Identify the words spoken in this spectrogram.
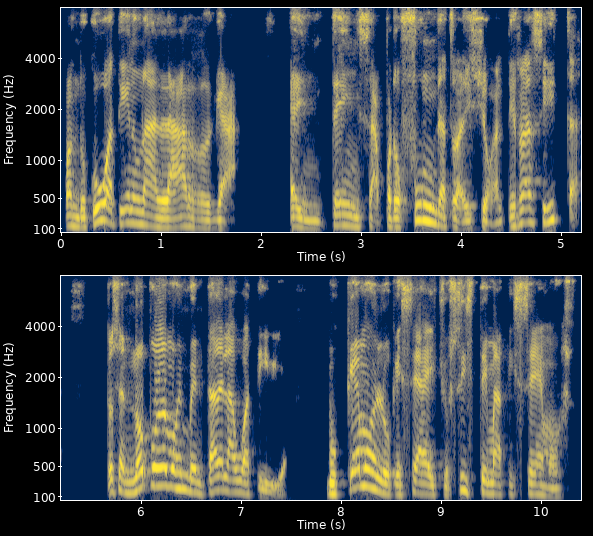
Cuando Cuba tiene una larga e intensa, profunda tradición antirracista, entonces no podemos inventar el agua tibia. Busquemos lo que se ha hecho, sistematicemos,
